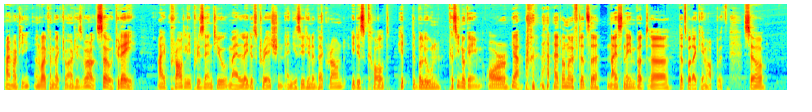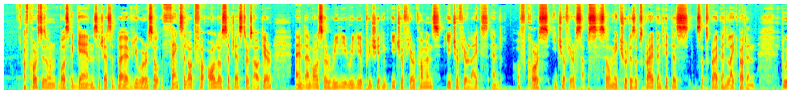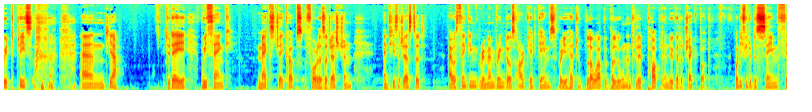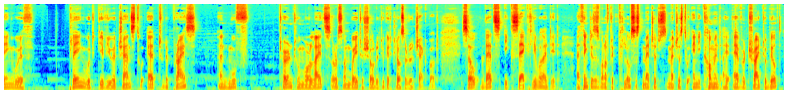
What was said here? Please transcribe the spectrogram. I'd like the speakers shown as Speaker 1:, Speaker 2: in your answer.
Speaker 1: I'm RT and welcome back to RT's World. So today I proudly present you my latest creation and you see it in the background. It is called Hit the Balloon Casino Game or yeah, I don't know if that's a nice name but uh, that's what I came up with. So of course this one was again suggested by a viewer so thanks a lot for all those suggestors out there and I'm also really really appreciating each of your comments, each of your likes and of course, each of your subs. So make sure to subscribe and hit this subscribe and like button. Do it, please. and yeah, today we thank Max Jacobs for the suggestion. And he suggested, I was thinking, remembering those arcade games where you had to blow up a balloon until it popped and you got a jackpot. What if you do the same thing with playing would give you a chance to add to the price and move turn to more lights or some way to show that you get closer to the jackpot. So that's exactly what I did. I think this is one of the closest matches, matches to any comment I ever tried to build.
